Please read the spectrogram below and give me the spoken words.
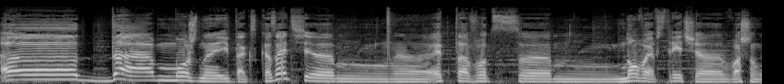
Э, Да, можно и так сказать. Эм, э, Это вот эм, новая встреча Вашин-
